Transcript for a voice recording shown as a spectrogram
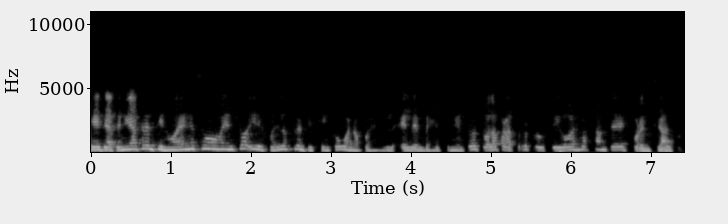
que ya tenía 39 en ese momento y después de los 35, bueno, pues el envejecimiento de todo el aparato reproductivo es bastante exponencial. Pues.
